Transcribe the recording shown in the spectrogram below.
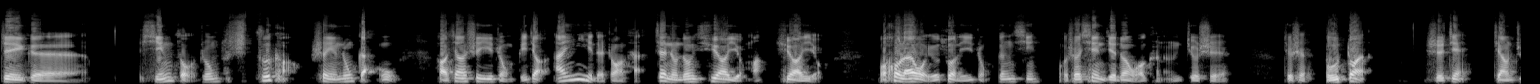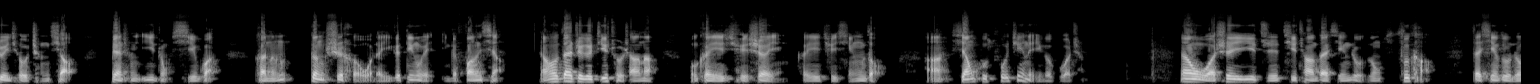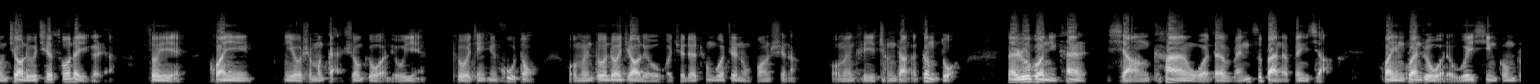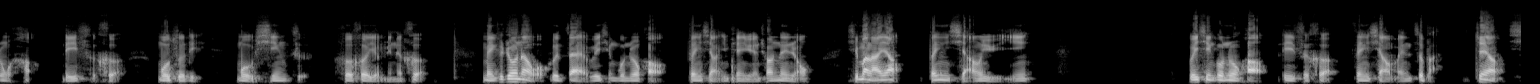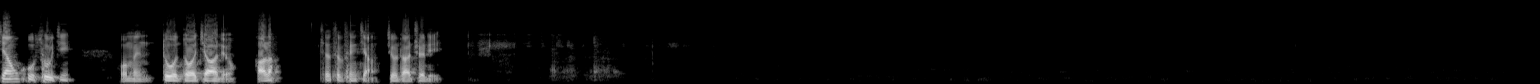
这个行走中思考，摄影中感悟。好像是一种比较安逸的状态，这种东西需要有吗？需要有。我后来我又做了一种更新，我说现阶段我可能就是就是不断实践，将追求成效变成一种习惯，可能更适合我的一个定位一个方向。然后在这个基础上呢，我可以去摄影，可以去行走，啊，相互促进的一个过程。那我是一直提倡在行走中思考，在行走中交流切磋的一个人，所以欢迎。你有什么感受给我留言给我进行互动我们多多交流。我觉得通过这种方式呢我们可以成长的更多。那如果你看想看我的文字版的分享欢迎关注我的微信公众号李子鹤木子李木星子赫赫有名的赫。每个周呢我会在微信公众号分享一篇原创内容喜马拉雅分享语音微信公众号李子鹤分享文字版这样相互促进我们多多交流。好了这次分享就到这里。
